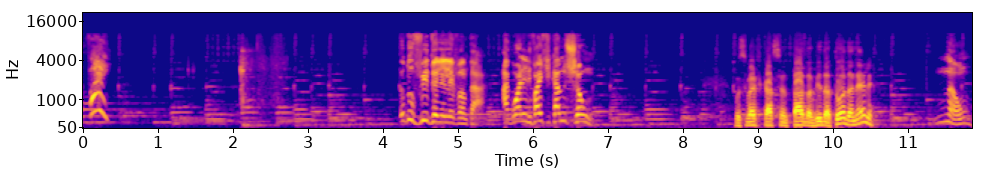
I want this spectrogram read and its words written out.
Vai! Duvido ele levantar. Agora ele vai ficar no chão. Você vai ficar sentado a vida toda nele? Não.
